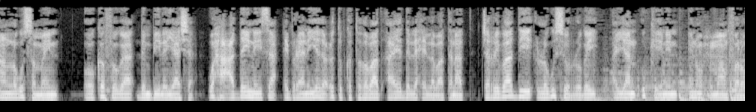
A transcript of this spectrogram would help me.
aan lagu samayn oo ka foga dembiilayaasha. Waxaa caddaynaysa cibraaniyada cutubka toddobaad aayadda lix iyo labaatanaad. Jarribaaddii lagu soo rogay ayaan u keenin inuu xumaan falo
